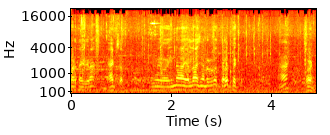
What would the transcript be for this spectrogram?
ಮಾಡ್ತಾ ಇದ್ದೀರಾ? ಹ್ಯಾಟ್ಸ್ ಅಪ್ ಇನ್ನು ಎಲ್ಲ ಜನರಿಗೂ ತಲುಪಬೇಕು. ಹಾಂ? ಗುಡ್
